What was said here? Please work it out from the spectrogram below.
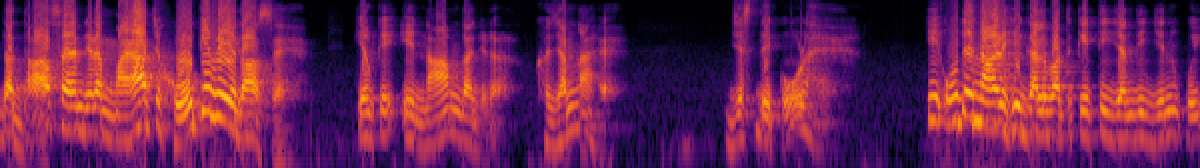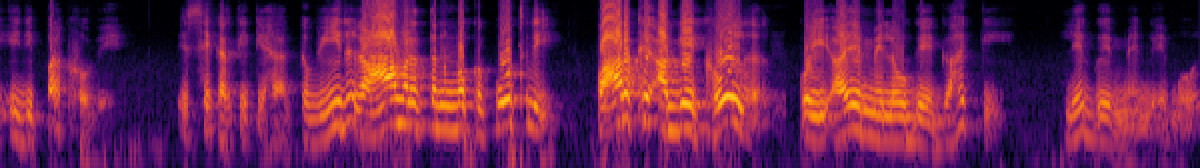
ਦਾ ਦਾਸ ਹੈ ਜਿਹੜਾ ਮਾਇਆ 'ਚ ਹੋ ਕੇ ਵੀ ਉਦਾਸ ਹੈ, ਕਿਉਂਕਿ ਇਹ ਨਾਮ ਦਾ ਜਿਹੜਾ ਖਜ਼ਾਨਾ ਹੈ ਜਿਸ ਦੇ ਕੋਲ ਹੈ ਇਹ ਉਹਦੇ ਨਾਲ ਹੀ ਗੱਲਬਾਤ ਕੀਤੀ ਜਾਂਦੀ ਜਿਹਨੂੰ ਕੋਈ ਇਹਦੀ ਪਰਖ ਹੋਵੇ। ਇਸੇ ਕਰਕੇ ਕਿਹਾ, ਕਬੀਰ RAM ਰਤਨ ਮੁਖ ਕੋਠਰੀ ਪਾਰਖ ਅੱਗੇ ਖੋਲ, ਕੋਈ ਆਏ ਮਿਲੋਗੇ ਗਾਹਕੀ ਲੈਗੇ ਮਹਿੰਗੇ ਮੋਲ।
